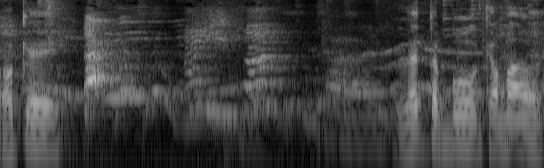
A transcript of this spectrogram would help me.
Okay, Hi, Ethan. Hi. let the bull come out.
